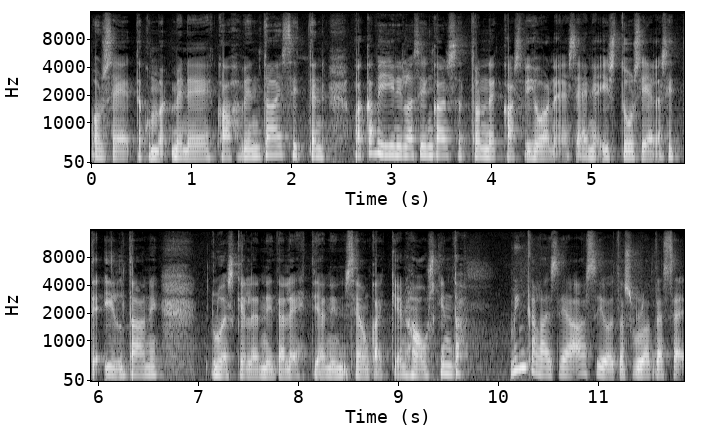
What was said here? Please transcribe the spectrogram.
on se, että kun menee kahvin tai sitten vaikka viinilasin kanssa tonne kasvihuoneeseen ja istuu siellä sitten iltaan, niin lueskellen niitä lehtiä, niin se on kaikkien hauskinta. Minkälaisia asioita sulla on tässä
